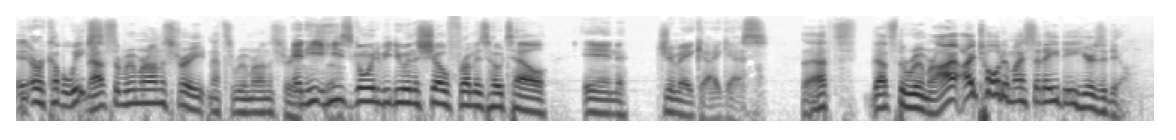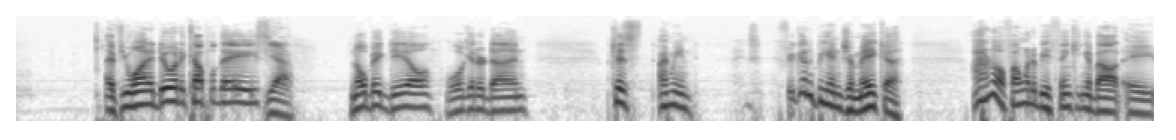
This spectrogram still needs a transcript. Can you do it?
eh, or a couple weeks, That's the rumor on the street. That's the rumor on the street. and he, So he's going to be doing the show from his hotel in Jamaica, I guess. that's that's the rumor. I, I told him I said, AD, here's the deal. If you want to do it a couple days, Yeah. no big deal. We'll get her done. Because I mean, if you're going to be in Jamaica, I don't know if I want to be thinking about a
